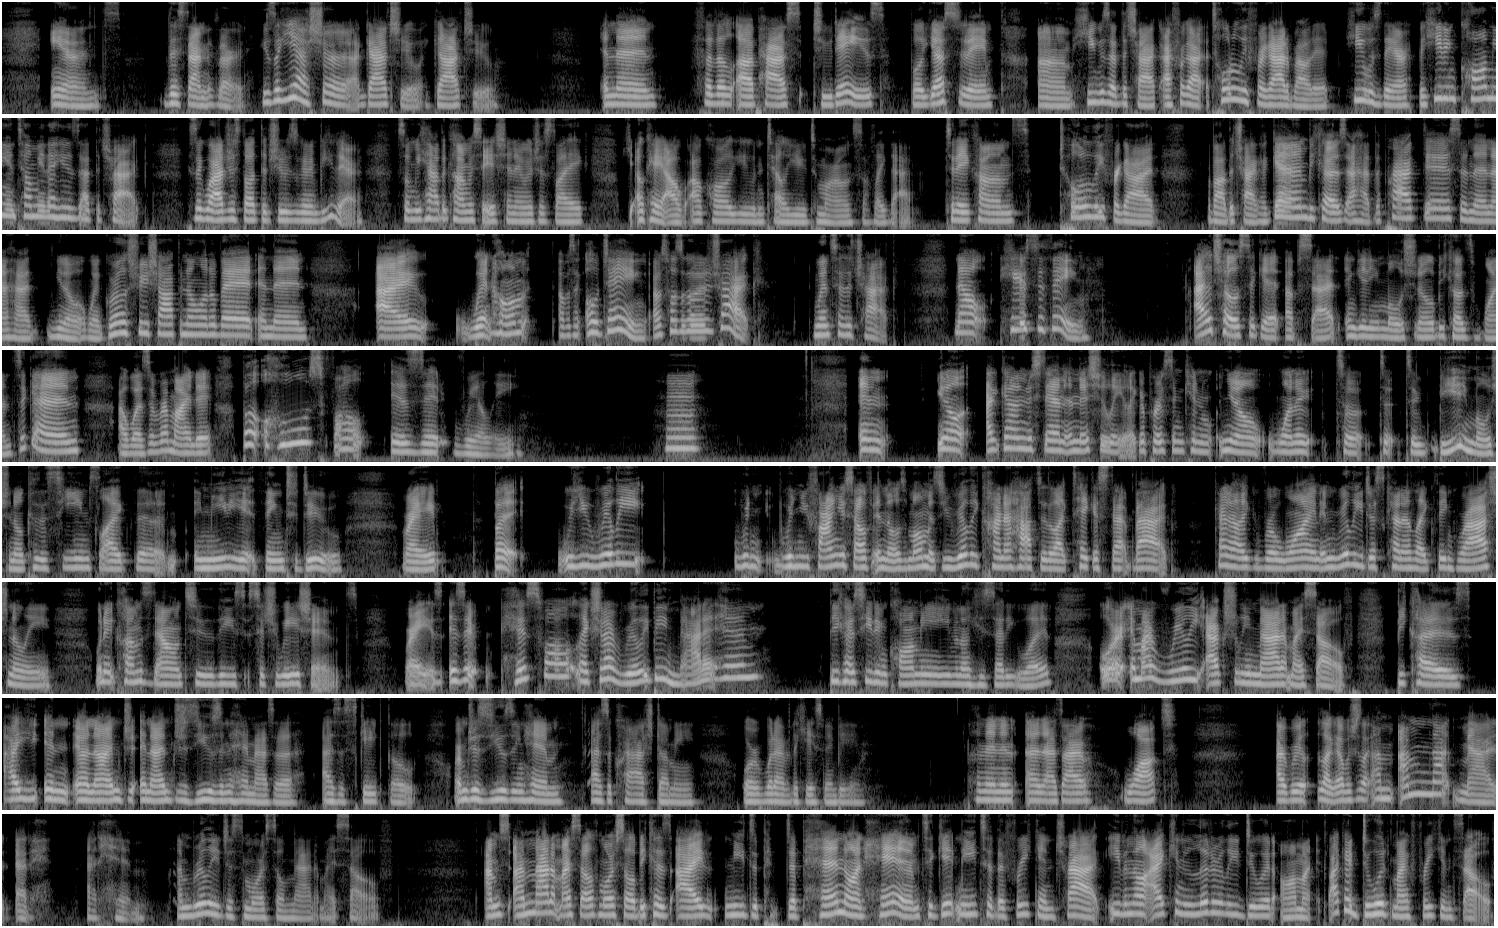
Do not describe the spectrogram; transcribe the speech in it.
and this that and the third he's like yeah sure i got you i got you and then for the uh, past two days well yesterday um, he was at the track i forgot I totally forgot about it he was there but he didn't call me and tell me that he was at the track he's like well i just thought that you was to be there so we had the conversation and was just like okay I'll, I'll call you and tell you tomorrow and stuff like that today comes totally forgot about the track again because I had the practice and then I had, you know, went grocery shopping a little bit and then I went home. I was like, oh, dang, I was supposed to go to the track. Went to the track. Now, here's the thing. I chose to get upset and get emotional because once again, I wasn't reminded, but whose fault is it really? Hmm. And you know, I can understand initially like a person can, you know, want to to to, be emotional because it seems like the immediate thing to do, right? But when you really when when you find yourself in those moments, you really kind of have to like take a step back, kind of like rewind and really just kind of like think rationally when it comes down to these situations, right? Is is it his fault? Like should I really be mad at him because he didn't call me even though he said he would? Or am I really actually mad at myself because I and and I'm and I'm just using him as a as a scapegoat or I'm just using him as a crash dummy or whatever the case may be. And then and as I walked I real like I was just like I'm I'm not mad at at him. I'm really just more so mad at myself. I'm I'm mad at myself more so because I need to p- depend on him to get me to the freaking track, even though I can literally do it on my like I do it my freaking self.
